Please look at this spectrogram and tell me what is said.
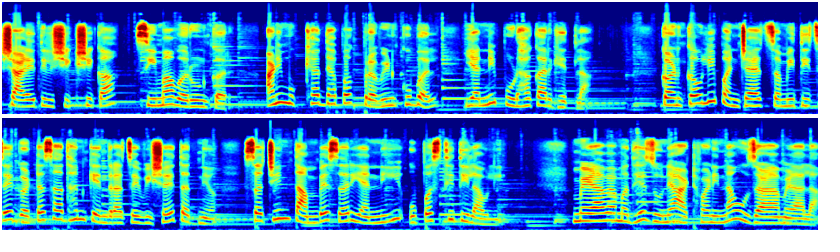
शाळेतील शिक्षिका सीमा वरुणकर आणि मुख्याध्यापक प्रवीण कुबल यांनी पुढाकार घेतला. कणकवली पंचायत समितीचे गटसाधन केंद्राचे विषय तज्ज्ञ सचिन तांबेसर यांनीही उपस्थिती लावली. मेळाव्यामध्ये जुन्या आठवणींना उजाळा मिळाला.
